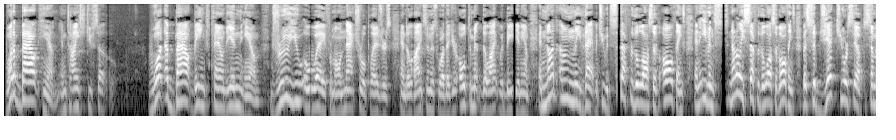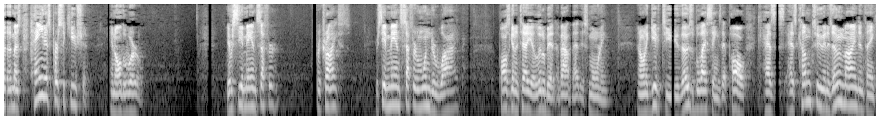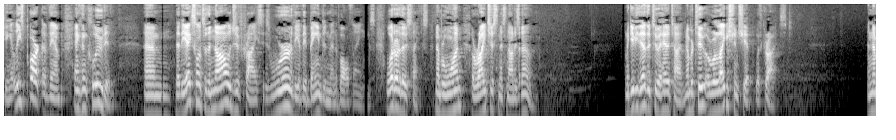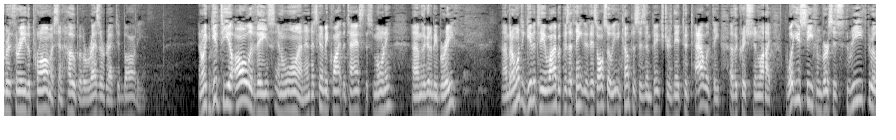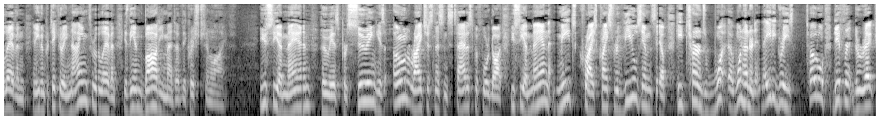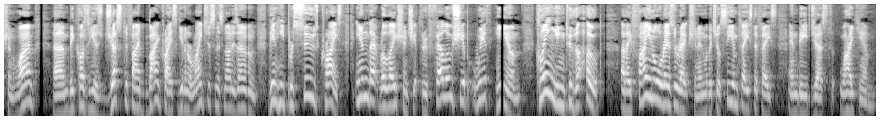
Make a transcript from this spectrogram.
What about him enticed you so? What about being found in Him drew you away from all natural pleasures and delights in this world, that your ultimate delight would be in Him? And not only that, but you would suffer the loss of all things, and even not only suffer the loss of all things, but subject yourself to some of the most heinous persecution in all the world. You ever see a man suffer for Christ? You ever see a man suffer and wonder why? Paul's going to tell you a little bit about that this morning. And I want to give to you those blessings that Paul has, has come to in his own mind and thinking, at least part of them, and concluded um, that the excellence of the knowledge of Christ is worthy of the abandonment of all things. What are those things? Number one, a righteousness not his own. I'm going to give you the other two ahead of time. Number two, a relationship with Christ. And number three, the promise and hope of a resurrected body. And I'm going to give to you all of these in one. And it's going to be quite the task this morning. Um, they're going to be brief. Um, but I want to give it to you. Why? Because I think that this also encompasses and pictures the totality of the Christian life. What you see from verses 3 through 11, and even particularly 9 through 11, is the embodiment of the Christian life. You see a man who is pursuing his own righteousness and status before God. You see a man that meets Christ. Christ reveals himself. He turns 180 uh, degrees total different direction. Why? Um, because he is justified by Christ, given a righteousness not his own. Then he pursues Christ in that relationship through fellowship with him, clinging to the hope of a final resurrection in which he'll see him face to face and be just like him.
